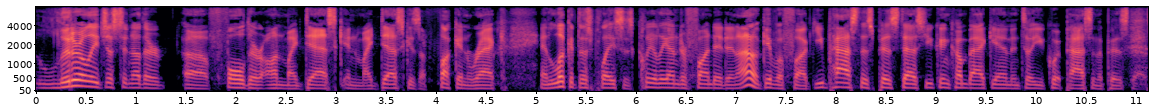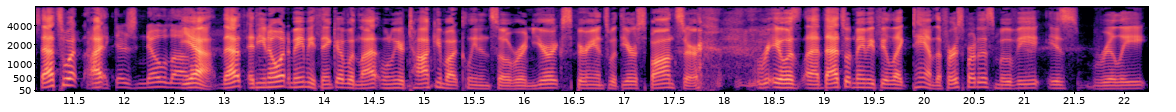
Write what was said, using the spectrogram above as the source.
literally just another uh, folder on my desk, and my desk is a fucking wreck. And look at this place is clearly underfunded, and I don't give a fuck. You pass this piss test, you can come back in until you quit passing the piss test. That's what Right? I like. There's no love. Yeah, that and you know what it made me think of when la- when we were talking about clean and sober and your experience with your sponsor, it was uh, that's what made me feel like, damn, the first part of this movie is really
